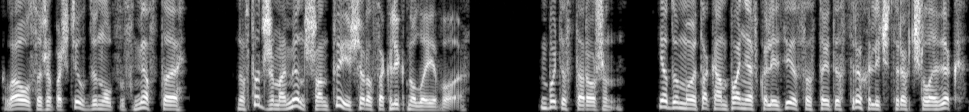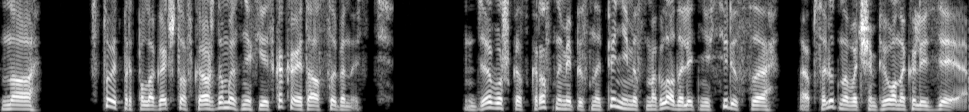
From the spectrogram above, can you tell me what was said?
Клаус уже почти сдвинулся с места, но в тот же момент Шанты еще раз окликнула его. «Будь осторожен. Я думаю, та компания в Колизее состоит из трех или четырех человек, но... Стоит предполагать, что в каждом из них есть какая-то особенность. Девушка с красными песнопениями смогла одолеть Несириса, абсолютного чемпиона Колизея.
